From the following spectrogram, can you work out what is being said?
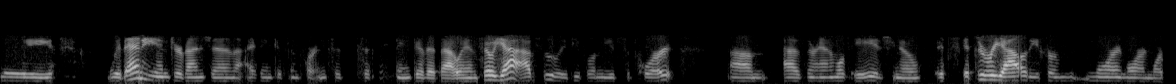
really with any intervention, I think it's important to, to think of it that way. And so, yeah, absolutely, people need support um, as their animals age. You know, it's it's a reality for more and more and more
